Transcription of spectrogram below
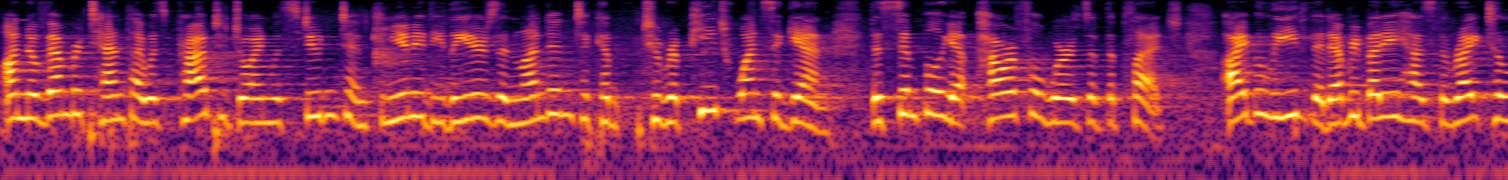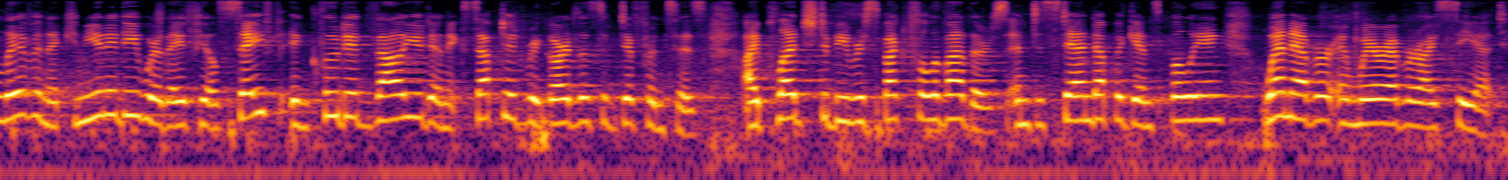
On November 10th, I was proud to join with student and community leaders in London to, to repeat once again the simple yet powerful words of the pledge. I believe that everybody has the right to live in a community where they feel safe, included, valued and accepted regardless of differences. I pledge to be respectful of others and to stand up against bullying whenever and wherever I see it.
